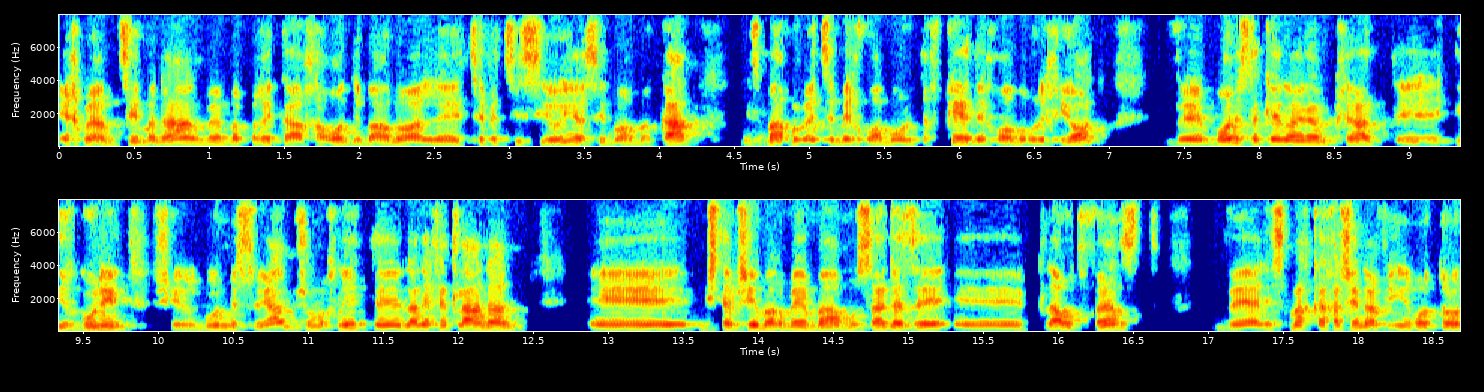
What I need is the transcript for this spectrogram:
איך מאמצים ענן, ובפרק האחרון דיברנו על אה, צוות CCOE, עשינו העמקה, הסברנו בעצם איך הוא אמור לתפקד, איך הוא אמור לחיות, ובואו נסתכל רגע מבחינת ארגונית, שארגון מסוים שהוא מחליט ללכת לענן. משתמשים הרבה במושג הזה Cloud First, ואני אשמח ככה שנבהיר אותו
